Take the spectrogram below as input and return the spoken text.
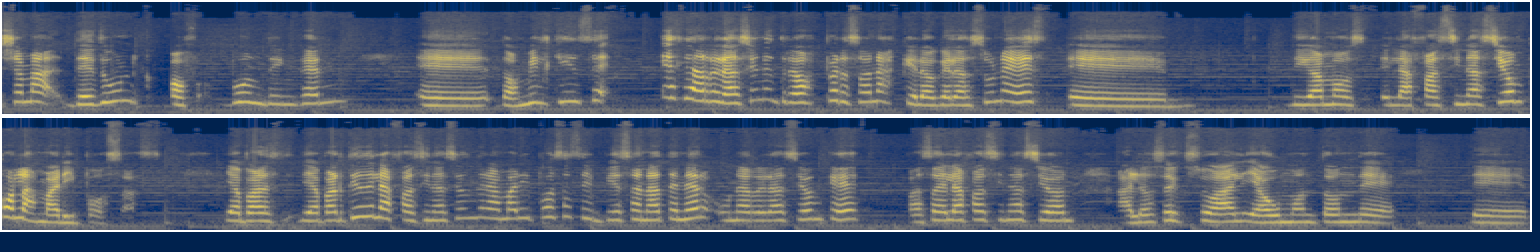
llama The Dune of Bundingen 2015. Eh, es la relación entre dos personas que lo que las une es, eh, digamos, la fascinación por las mariposas y a, partir de la fascinación de las mariposas empiezan a tener una relación que pasa de la fascinación a lo sexual y a un montón de, de,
